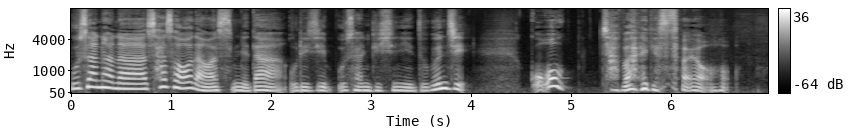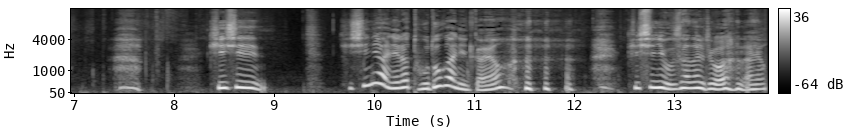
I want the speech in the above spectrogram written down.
우산 하나 사서 나왔습니다. 우리 집 우산 귀신이 누군지 꼭 잡아야겠어요. 귀신, 귀신이 아니라 도둑 아닐까요? 귀신이 우산을 좋아하나요?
